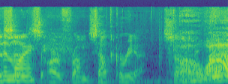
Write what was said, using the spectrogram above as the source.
even more. princesses are from South Korea. So Oh wow!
